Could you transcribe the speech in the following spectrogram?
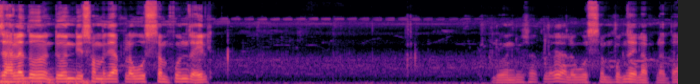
झालं दोन दोन दिवसामध्ये आपला ऊस संपून जाईल. दोन दिवसात लय झालं ऊस संपून जाईल आपला आता.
